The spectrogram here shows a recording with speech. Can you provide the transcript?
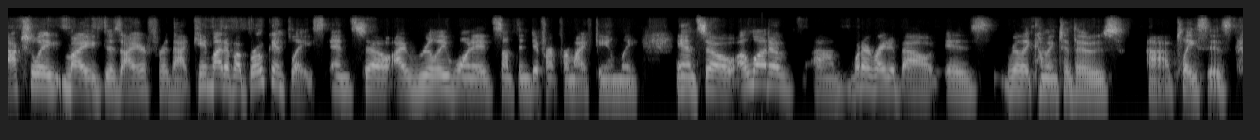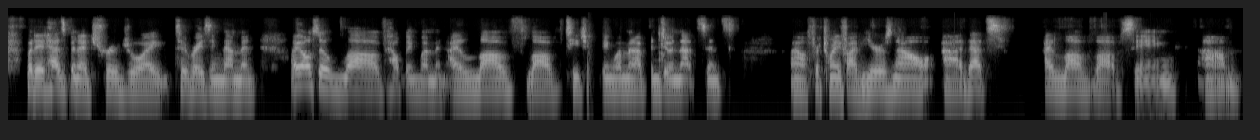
actually my desire for that came out of a broken place. And so i really wanted something different for my family. And so a lot of um, what i write about is really coming to those uh, places but it has been a true joy to raising them. And i also love helping women. I love love teaching women. I've been doing that since uh, for 25 years now. Uh, that's i love love seeing um,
